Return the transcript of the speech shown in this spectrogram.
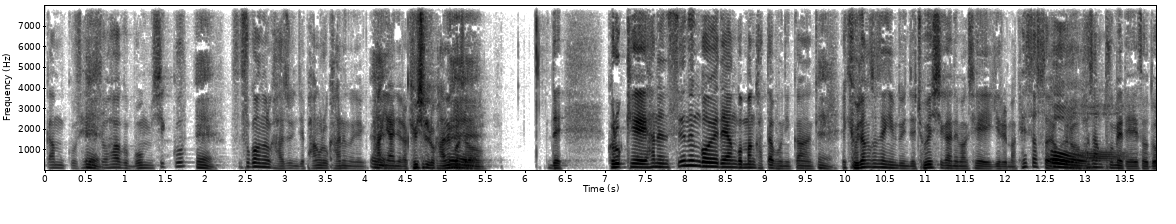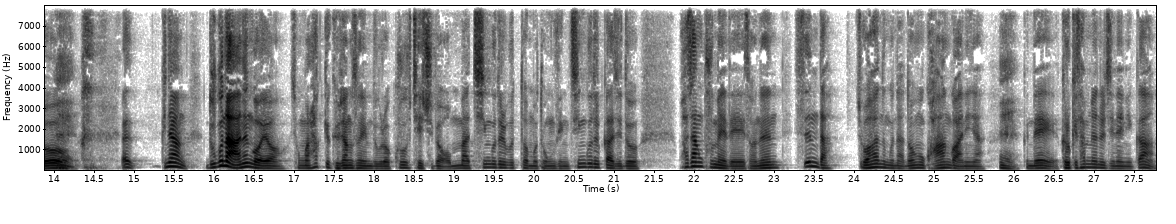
감고 예. 세수하고 몸 씻고 예. 수건으로 가지고 이제 방으로 가는 거예요. 예. 방이 아니라 교실로 가는 예. 거죠. 근데 그렇게 하는 쓰는 거에 대한 것만 갖다 보니까 예. 교장 선생님도 이제 조회 시간에 막 제 얘기를 막 했었어요. 오. 그런 화장품에 대해서도 예. 그냥 누구나 아는 거예요. 정말 학교 교장 선생님도 그렇고 제 주변 엄마 친구들부터 뭐 동생 친구들까지도 화장품에 대해서는 쓴다. 좋아하는구나. 너무 과한 거 아니냐. 예. 근데 그렇게 3년을 지내니까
